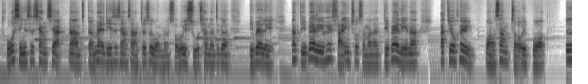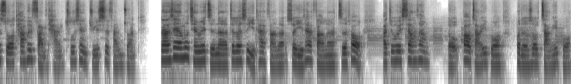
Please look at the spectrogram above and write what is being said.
图形是向下，那这个 MACD 是向上，就是我们所谓俗称的这个底背离。那底背离会反映出什么呢？底背离呢，它就会往上走一波，就是说它会反弹，出现局势反转。那现在目前为止呢，这个是以太坊的，所以以太坊呢之后它就会向上。有暴涨一波，或者说涨一波，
